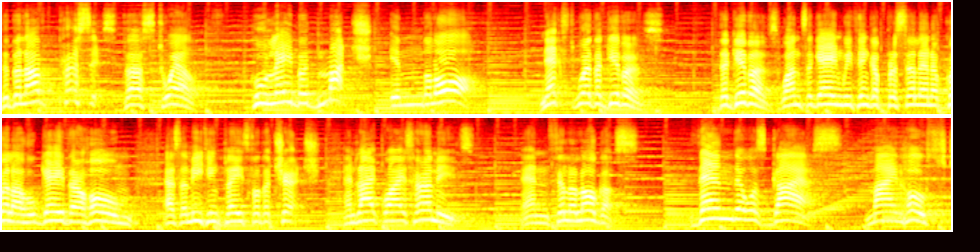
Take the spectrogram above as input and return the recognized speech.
The beloved Persis, verse 12, who labored much in the Lord. Next were the givers. The givers. Once again, we think of Priscilla and Aquila, who gave their home as a meeting place for the church, and likewise Hermes and Philologus. Then there was Gaius, mine host,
